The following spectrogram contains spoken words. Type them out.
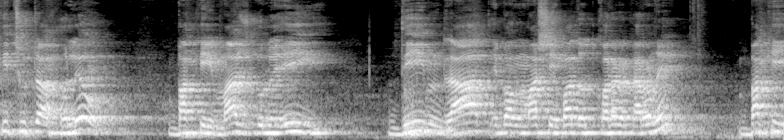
কিছুটা হলেও বাকি মাসগুলো এই দিন, রাত এবং মাসে ইবাদত করার কারণে বাকি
